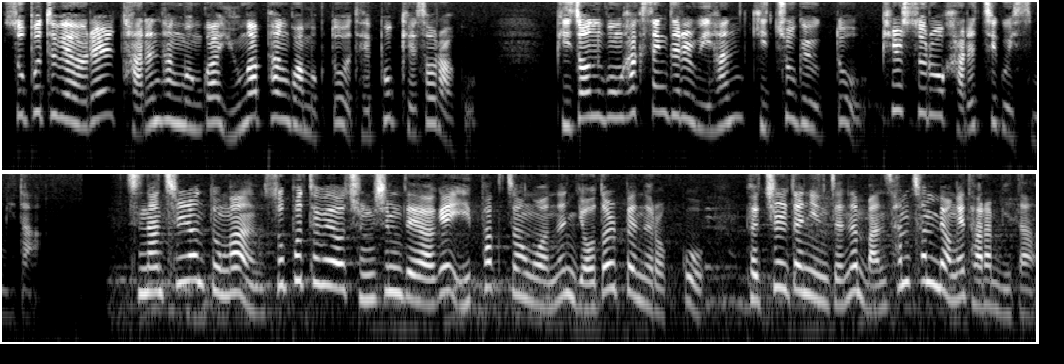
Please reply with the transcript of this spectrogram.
소프트웨어를 다른 학문과 융합한 과목도 대폭 개설하고 비전공 학생들을 위한 기초교육도 필수로 가르치고 있습니다. 지난 7년 동안 소프트웨어 중심 대학의 입학 정원은 8배 늘었고 배출된 인재는 13,000명에 달합니다.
